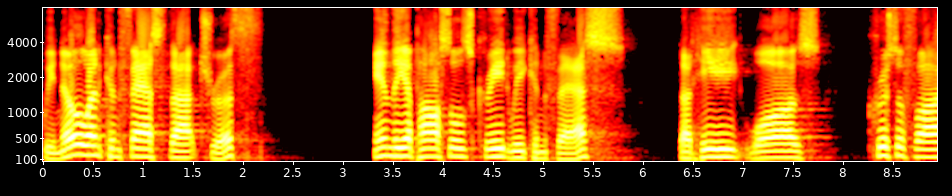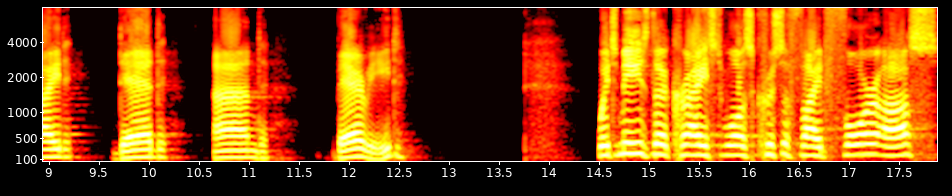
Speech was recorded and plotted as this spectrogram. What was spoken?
We know and confess that truth. In the Apostles' Creed, we confess that he was crucified, dead, and buried, which means that Christ was crucified for us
